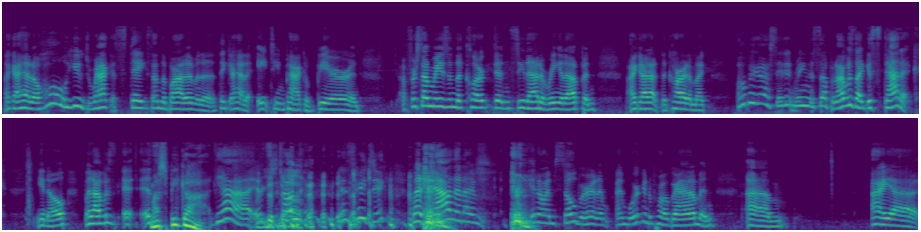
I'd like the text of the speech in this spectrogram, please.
like I had a whole huge rack of steaks on the bottom, and I think I had an 18 pack of beer, and for some reason the clerk didn't see that or ring it up, and I got out the car and I'm like, oh my gosh, they didn't ring this up, and I was like ecstatic, you know, but I was it, it's, Must be God. yeah, it's totally it's ridiculous. But now that I'm, you know, I'm sober and I'm I'm working a program and um, I uh,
